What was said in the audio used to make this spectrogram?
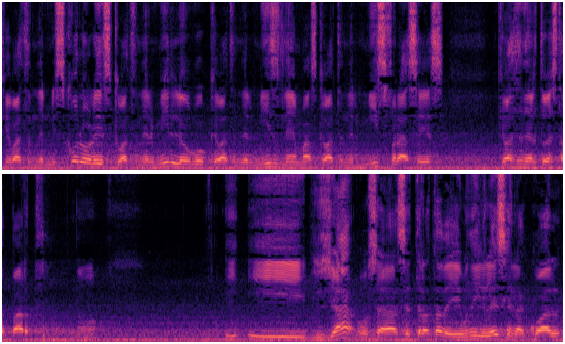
que va a tener mis colores, que va a tener mi logo, que va a tener mis lemas, que va a tener mis frases, que va a tener toda esta parte, ¿no? Y, pues ya, o sea, se trata de una iglesia en la cual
